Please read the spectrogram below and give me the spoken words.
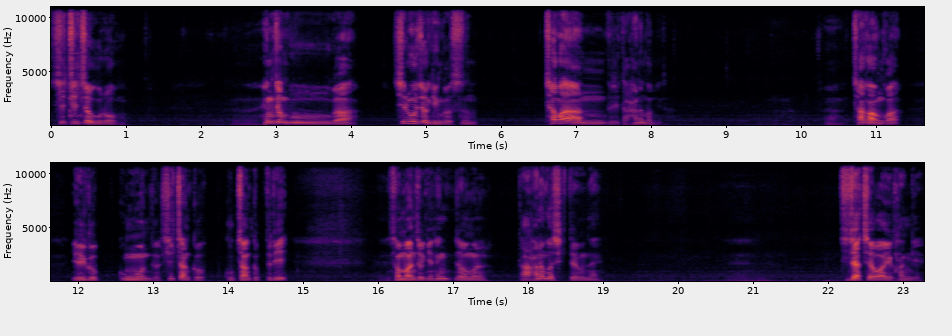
실질적으로 어, 행정부가 실무적인 것은 차관들이 다 하는 겁니다. 어, 차관과 1급 공무원들, 실장급, 국장급들이 전반적인 행정을 다 하는 것이기 때문에 에, 지자체와의 관계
